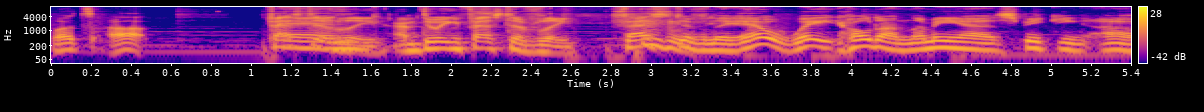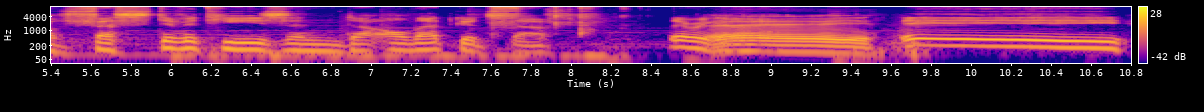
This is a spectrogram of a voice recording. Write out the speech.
What's up? Festively. I'm doing festively. Festively. oh, wait, hold on. Let me. Uh, speaking of festivities and uh, all that good stuff. There we go. Hey. Hey.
